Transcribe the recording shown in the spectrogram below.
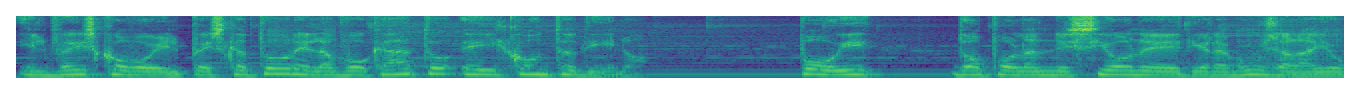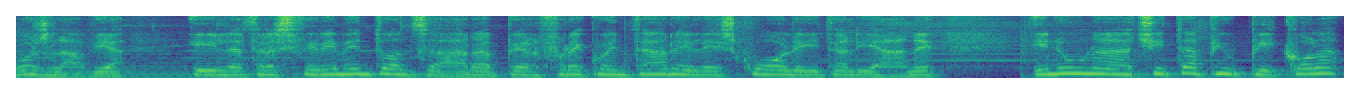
il vescovo, il pescatore, l'avvocato e il contadino. Poi Dopo l'annessione di Ragusa alla Jugoslavia, il trasferimento a Zara per frequentare le scuole italiane in una città più piccola,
